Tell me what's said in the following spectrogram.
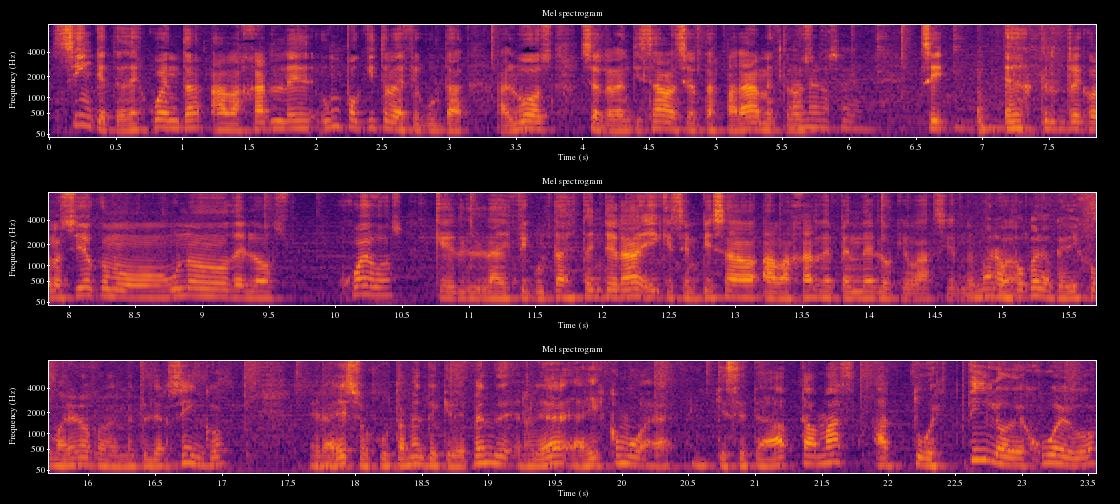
sin que te des cuenta a bajarle un poquito la dificultad al boss, se ralentizaban ciertos parámetros. Ah, no, no sé. Sí, es reconocido como uno de los juegos que la dificultad está integrada y que se empieza a bajar depende de lo que va haciendo el Bueno, un poco lo que dijo Mariano con el Metal Gear 5. Era eso, justamente, que depende, en realidad ahí es como eh, que se te adapta más a tu estilo de juego.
